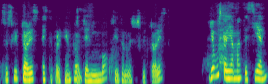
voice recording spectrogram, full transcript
suscriptores. Este, por ejemplo, Jelimbo, 109 suscriptores. Yo buscaría más de 100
